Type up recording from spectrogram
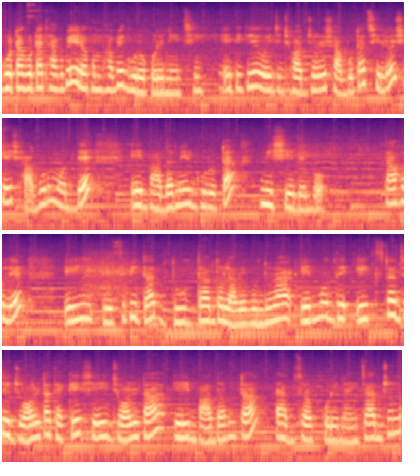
গোটা গোটা থাকবে, এরকমভাবে গুঁড়ো করে নিয়েছি। এদিকে ওই যে ঝরঝরে সাবুটা ছিল, সেই সাবুর মধ্যে এই বাদামের গুঁড়োটা মিশিয়ে দেব। তাহলে এই রেসিপিটা দুর্দান্ত লাগে বন্ধুরা। আর এর মধ্যে এক্সট্রা যে জলটা থাকে, সেই জলটা, এই বাদামটা অ্যাবজর্ব করে নেয়। যার জন্য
